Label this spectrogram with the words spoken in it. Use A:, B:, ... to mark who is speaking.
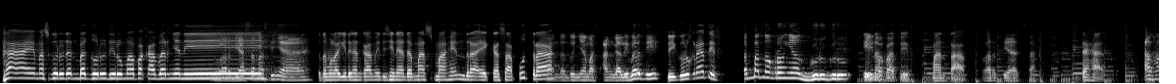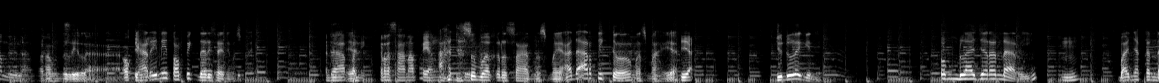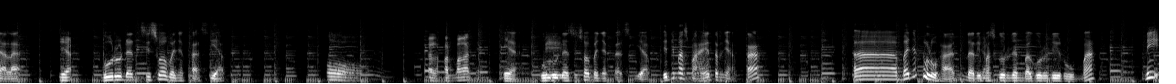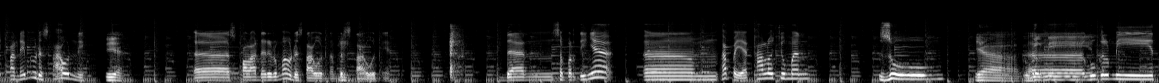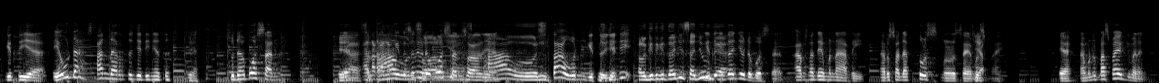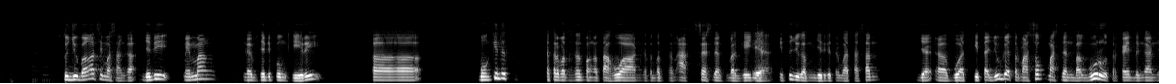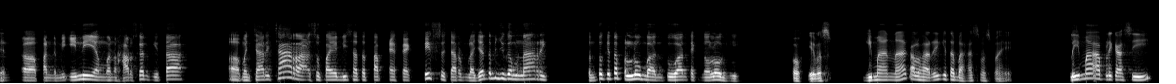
A: Hai Mas Guru dan Mbak Guru di rumah apa kabarnya nih?
B: Luar biasa pastinya.
A: Ketemu lagi dengan kami di sini ada Mas Mahendra Eka Saputra
B: Dan tentunya Mas Angga Liberty,
A: di Guru Kreatif
B: tempat nongkrongnya guru-guru
A: Inovatif.
B: inovatif.
A: Mantap.
B: Luar biasa.
A: Sehat.
B: Alhamdulillah.
A: Alhamdulillah. Oke, hari ini topik dari saya nih Mas May.
B: Ada apa
A: Ya.
B: nih? Keresahan apa yang
A: Ada sebuah keresahan Mas May. Ada artikel Mas May ya.
B: Iya.
A: Judulnya gini. Pembelajaran daring
B: Hmm,
A: banyak kendala.
B: Iya.
A: Guru dan siswa banyak tak siap.
B: Oh. Relevan banget ya.
A: Iya, guru
B: Iya.
A: dan siswa banyak tak siap. Jadi Mas Mahe ternyata eh banyak keluhan dari
B: Ya.
A: Mas Guru dan Mbak Guru di rumah. Nih pandemi udah setahun nih.
B: Iya.
A: Eh sekolah dari rumah udah setahun, hampir
B: Hmm.
A: setahun ya. Dan sepertinya em, apa ya? Kalau cuman Zoom,
B: Ya, Google
A: eh,
B: Meet.
A: Google Meet gitu ya. Ya udah standar tuh jadinya tuh.
B: Iya.
A: Sudah bosan.
B: Ya,
A: anak-anak kita sendiri udah bosan soalnya.
B: Setahun.
A: Setahun gitu. Jadi
B: Kalau gitu-gitu aja susah juga.
A: gitu-gitu aja udah bosan. Harus ada yang menarik. Harus ada tools menurut saya Mas
B: Ya.
A: Mai. Ya, nah menurut Mas Mai gimana?
B: Setuju banget sih Mas Angga. Jadi memang nggak bisa dipungkiri eh mungkin keterbatasan pengetahuan, keterbatasan akses dan sebagainya itu juga menjadi keterbatasan ja- eh, buat kita juga termasuk Mas dan Mbak Guru terkait dengan
A: Ya.
B: eh, pandemi ini yang mengharuskan kita eh, mencari cara supaya bisa tetap efektif secara belajar tapi juga menarik. Tentu kita perlu bantuan teknologi.
A: Oke, Mas. Gimana kalau hari ini kita bahas Mas Mai? 5 aplikasi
